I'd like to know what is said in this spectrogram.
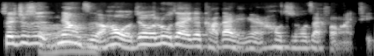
所以就是那样子，然后我就录在一个卡带里面，然后之后再放来听。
